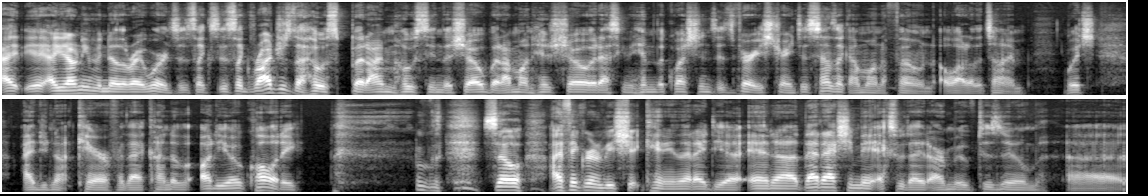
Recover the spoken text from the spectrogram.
I, I don't even know the right words. It's like it's like Roger's the host, but I'm hosting the show, but I'm on his show and asking him the questions. It's very strange. It sounds like I'm on a phone a lot of the time, which I do not care for that kind of audio quality. so I think we're gonna be shit canning that idea, and uh, that actually may expedite our move to Zoom, uh,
